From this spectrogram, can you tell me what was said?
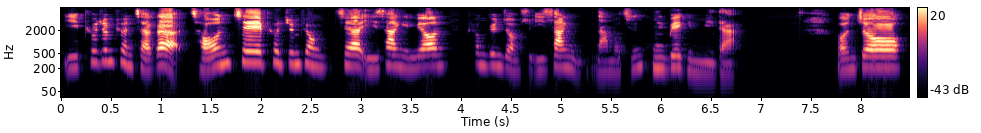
이 표준 편차가 전체 표준 편차 이상이면 평균 점수 이상 나머지는 공백입니다. 먼저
